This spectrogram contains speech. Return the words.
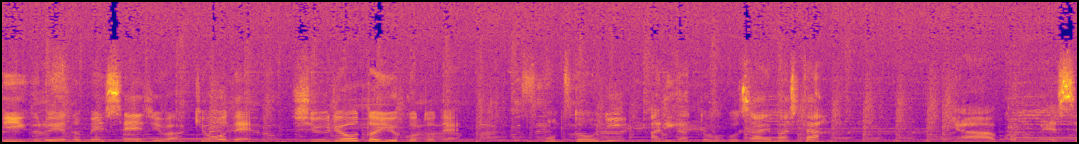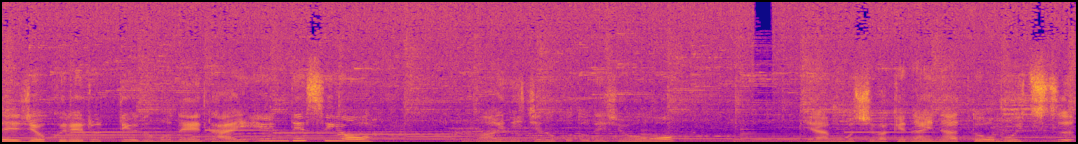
ティーグルへのメッセージは今日で終了ということで本当にありがとうございました。いやーこのメッセージをくれるっていうのもね大変ですよ。毎日のことでしょう。いや申し訳ないなと思いつつ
